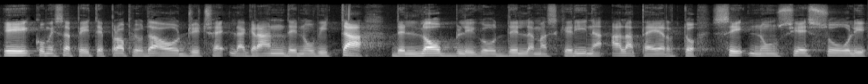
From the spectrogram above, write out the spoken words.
e come sapete proprio da oggi c'è la grande novità dell'obbligo della mascherina all'aperto se non si è soli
